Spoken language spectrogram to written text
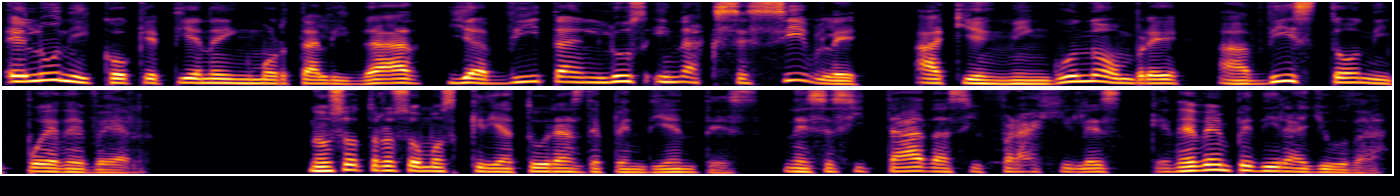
el único que tiene inmortalidad y habita en luz inaccesible, a quien ningún hombre ha visto ni puede ver. Nosotros somos criaturas dependientes, necesitadas y frágiles que deben pedir ayuda.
